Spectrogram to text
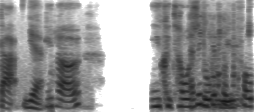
that Yeah, you know you could tell a I story different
